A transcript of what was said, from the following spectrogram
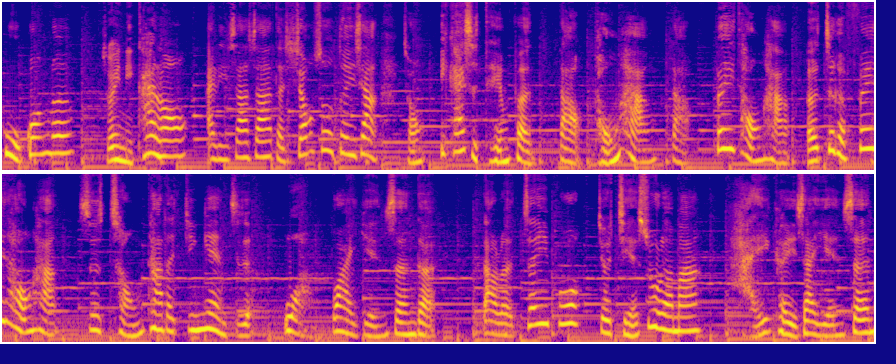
曝光呢？所以你看哦，艾丽莎莎的销售对象从一开始甜粉到同行到非同行，而这个非同行是从他的经验值往外延伸的。到了这一波就结束了吗？还可以再延伸。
